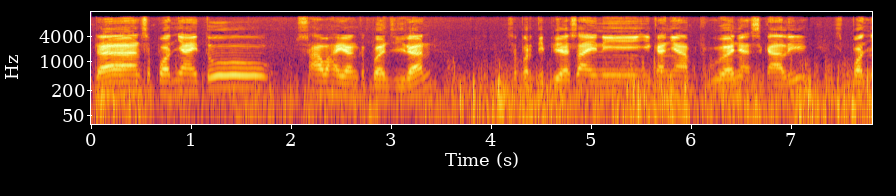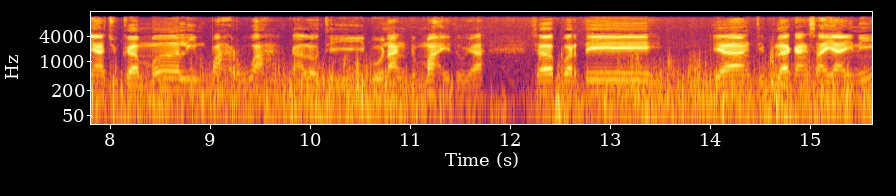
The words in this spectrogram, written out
Dan spotnya itu sawah yang kebanjiran seperti biasa ini ikannya banyak sekali spotnya juga melimpah ruah kalau di Bonang Demak itu ya. Seperti yang di belakang saya ini.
